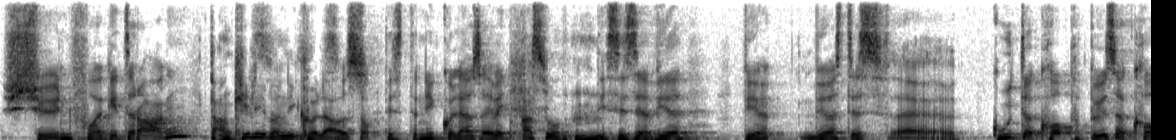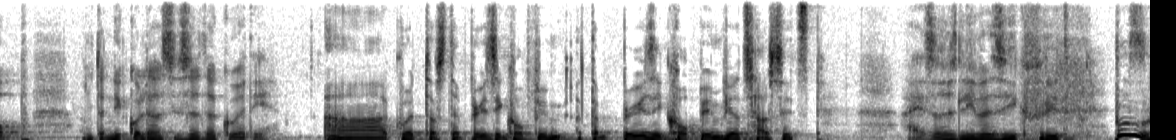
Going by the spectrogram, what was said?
schön vorgetragen. Danke, lieber Nikolaus. So sagt das der Nikolaus. Ach so, mhm. Das ist ja wie, wie, wie heißt das? Äh, guter Kopf, böser Kopf. Und der Nikolaus ist ja der Gute. Ah, gut, dass der böse Kopf im, der böse Kopf im Wirtshaus sitzt. Also, lieber Siegfried, Puh,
